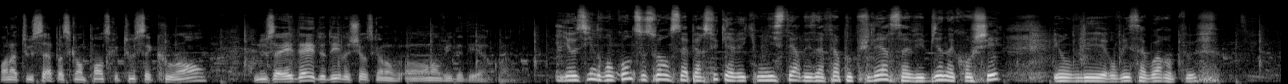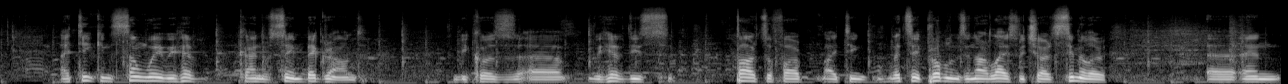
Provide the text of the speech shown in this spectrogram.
on a tout ça, parce qu'on pense que tous ces courants nous a aidé de dire les choses qu'on a, envie de dire. Il y a aussi une rencontre. Ce soir, on s'est aperçu qu'avec Ministère des Affaires populaires, ça avait bien accroché. Et on voulait, on voulait savoir un peu. I think in some way we have kind of same background because uh, we have these parts of our, I think, let's say problems in our lives which are similar. Uh, and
